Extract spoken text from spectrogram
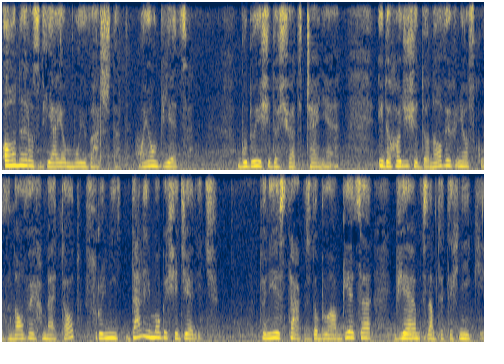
One rozwijają mój warsztat, moją wiedzę. Buduje się doświadczenie i dochodzi się do nowych wniosków, nowych metod, z którymi dalej mogę się dzielić. To nie jest tak, zdobyłam wiedzę, wiem, znam te techniki,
